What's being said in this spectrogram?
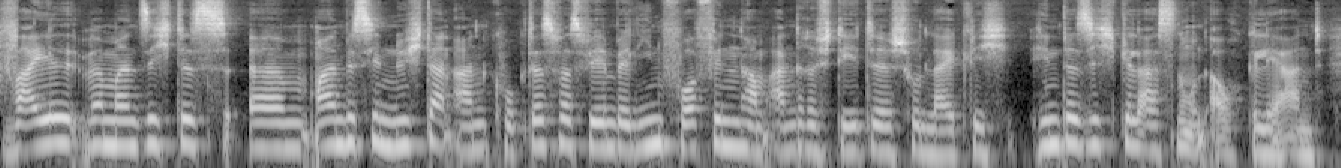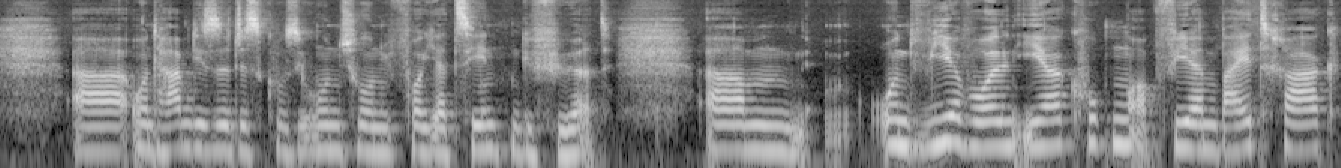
Weil, wenn man sich das ähm, mal ein bisschen nüchtern anguckt, das, was wir in Berlin vorfinden, haben andere Städte schon leidlich hinter sich gelassen und auch gelernt äh, und haben diese Diskussion schon vor Jahrzehnten geführt. Ähm, und wir wollen eher gucken, ob wir einen Beitrag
